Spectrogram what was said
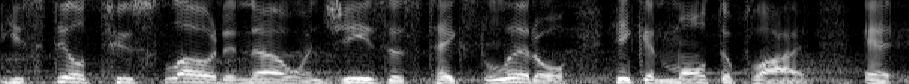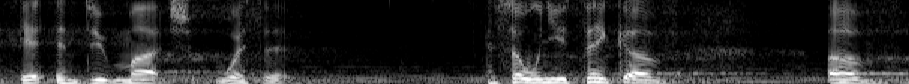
he's still too slow to know when Jesus takes little, he can multiply and, and do much with it. And so when you think of, of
